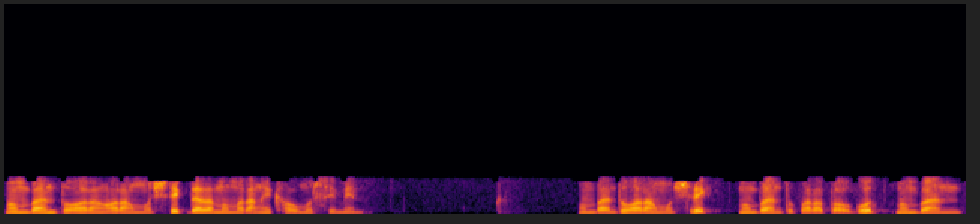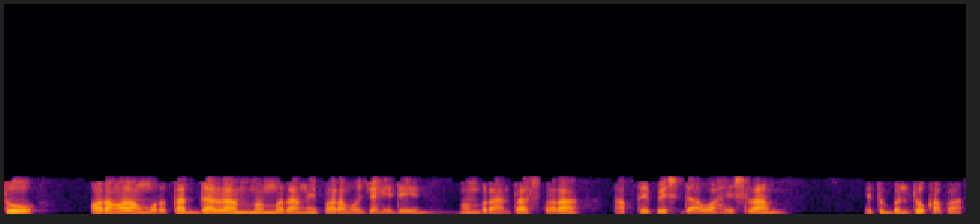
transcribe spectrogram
membantu orang-orang musyrik dalam memerangi kaum muslimin. Membantu orang musyrik, membantu para togut, membantu orang-orang murtad dalam memerangi para mujahidin, memberantas para aktivis dakwah Islam. Itu bentuk apa?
